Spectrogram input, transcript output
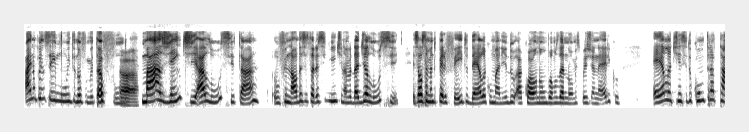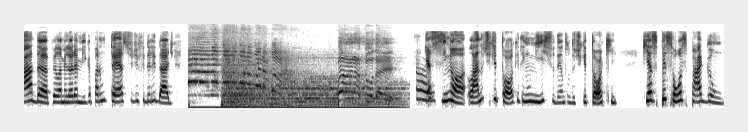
Ai, não pensei muito no filme tá fundo. Ah. Mas, gente, a Lucy, tá? O final dessa história é o seguinte: na verdade, a Lucy, esse relacionamento perfeito dela com o marido, a qual não vamos dar nomes, pois genérico, ela tinha sido contratada pela melhor amiga para um teste de fidelidade. Para, para, para, para, para! Para tudo aí! Que assim, ó, lá no TikTok tem um nicho dentro do TikTok que as pessoas pagam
